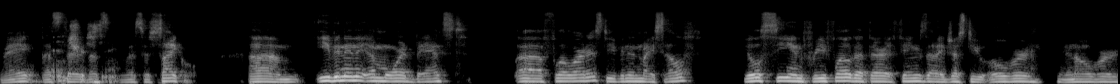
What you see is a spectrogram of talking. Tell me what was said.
right? That's their that's, that's their cycle. Um even in a more advanced uh flow artist even in myself you'll see in free flow that there are things that i just do over and over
